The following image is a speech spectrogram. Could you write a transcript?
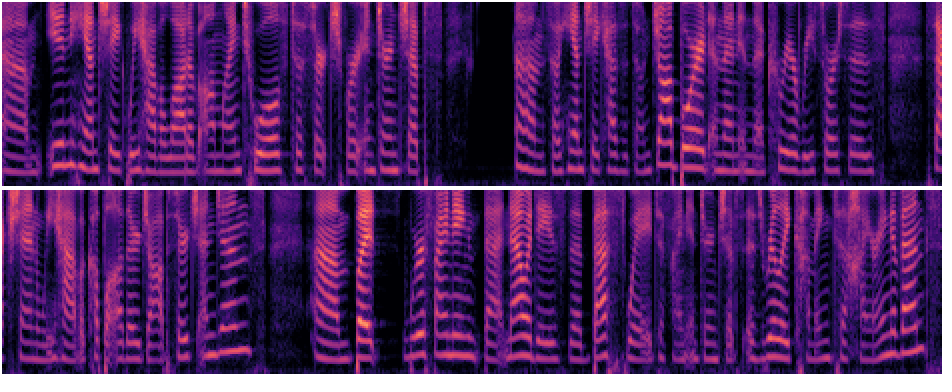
um, in Handshake, we have a lot of online tools to search for internships. Um, so, Handshake has its own job board, and then in the career resources section, we have a couple other job search engines. Um, but we're finding that nowadays the best way to find internships is really coming to hiring events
